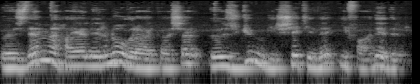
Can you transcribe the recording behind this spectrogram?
özlem ve hayallerini olur arkadaşlar özgün bir şekilde ifade edilir.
